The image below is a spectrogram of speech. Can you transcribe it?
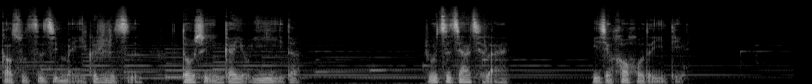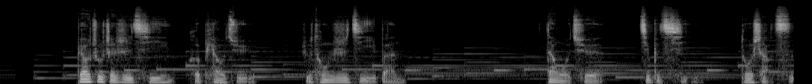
告诉自己每一个日子都是应该有意义的。如此加起来，已经厚厚的一叠，标注着日期和票据，如同日记一般。但我却记不起多少次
